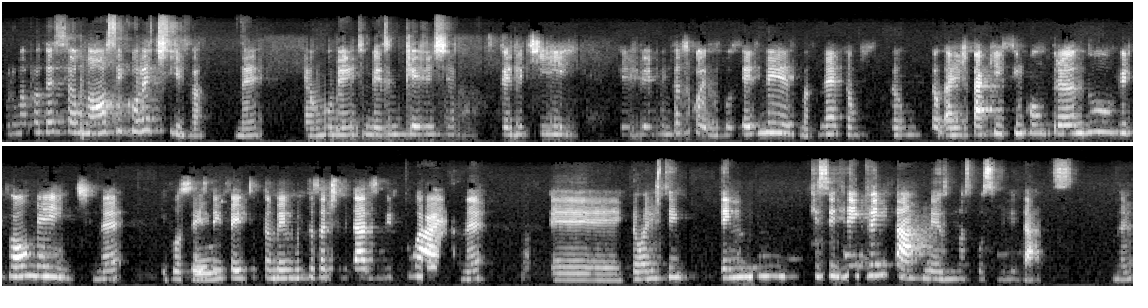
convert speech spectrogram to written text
por uma proteção nossa e coletiva, né? É um momento mesmo que a gente teve que rever muitas coisas, vocês mesmas, né? Então, então, a gente está aqui se encontrando virtualmente, né? E vocês Sim. têm feito também muitas atividades virtuais, né? É, então a gente tem, tem que se reinventar mesmo nas possibilidades, né?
